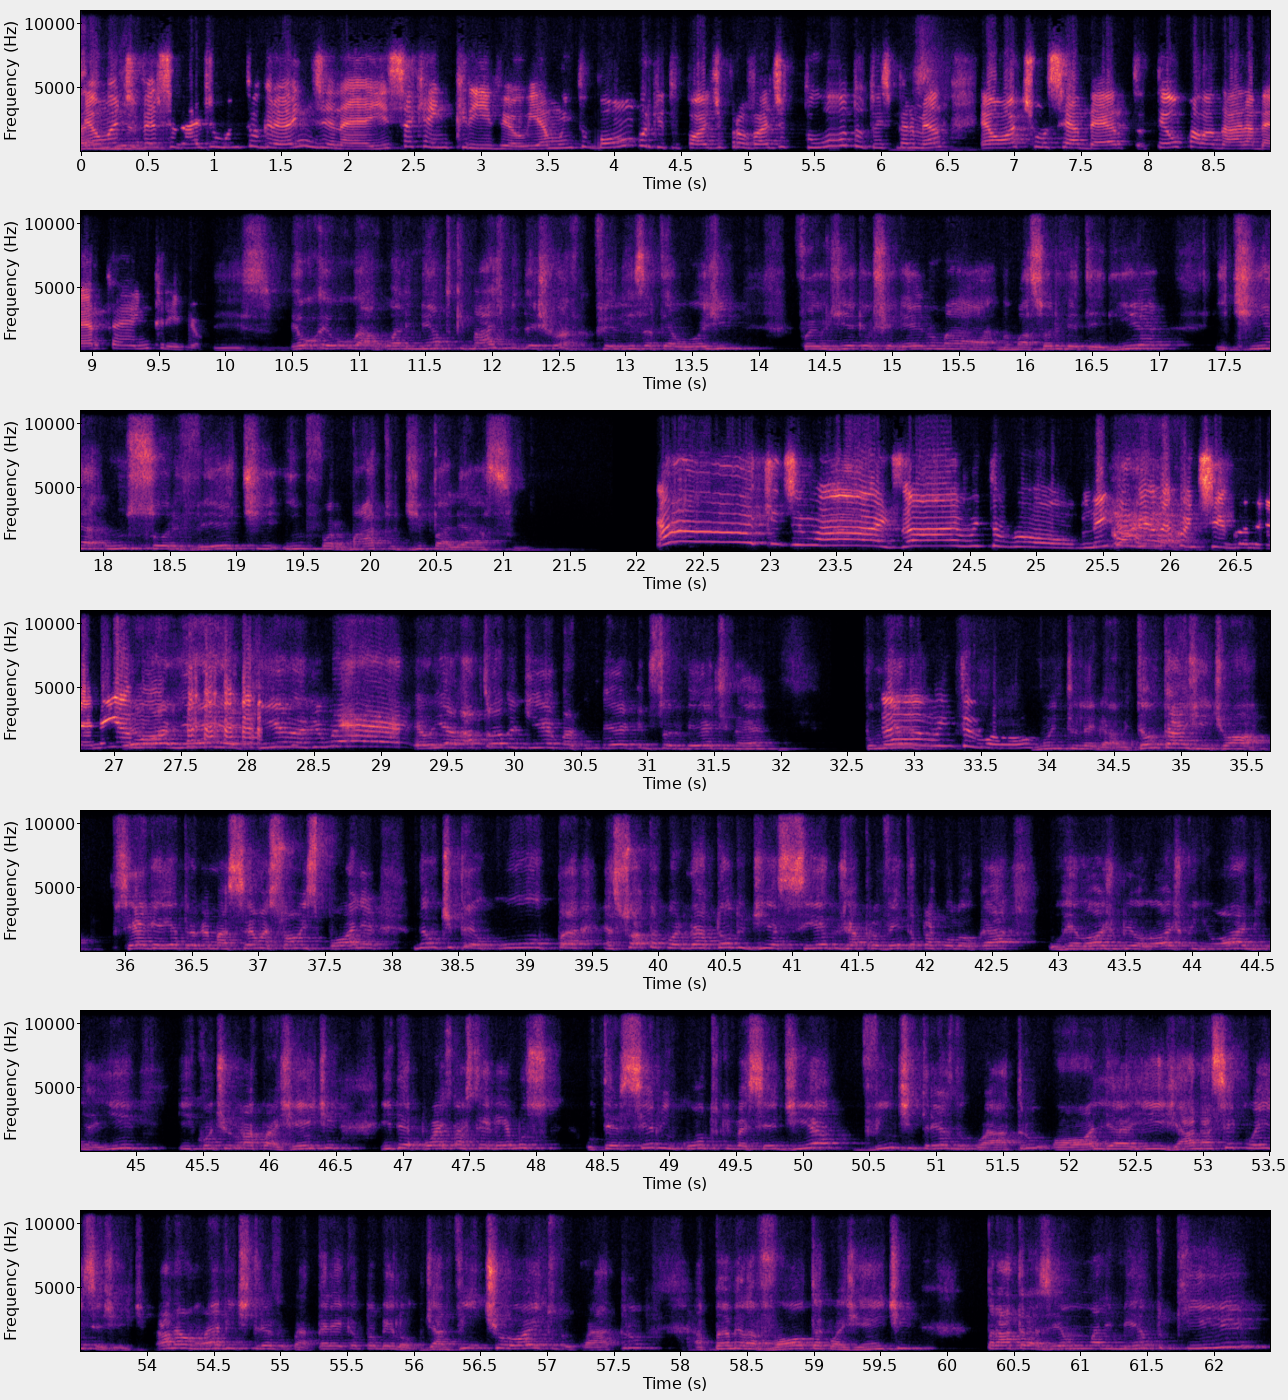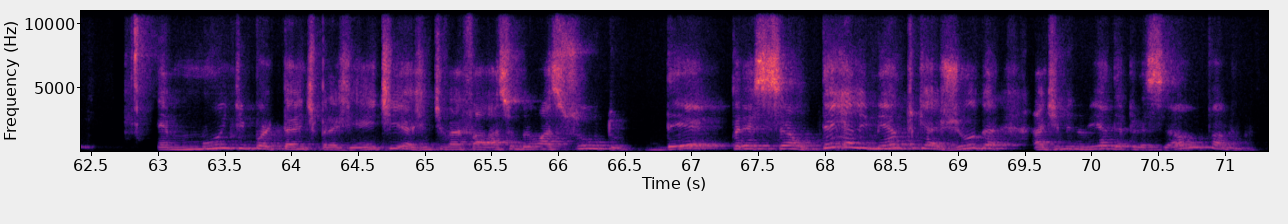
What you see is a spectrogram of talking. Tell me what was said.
é uma diversidade muito grande, né? Isso é que é incrível e é muito bom porque tu pode provar de tudo, tu experimenta. Isso. É ótimo ser aberto, ter o paladar aberto é incrível. Isso. Eu, eu, o alimento que mais me deixou feliz até hoje foi o dia que eu cheguei numa, numa sorveteria e tinha um sorvete em formato de palhaço. Ah, que demais! Ai, muito bom! Nem combina ah, contigo, né? Nem amor. Eu olhei aquilo e digo, eu ia lá todo dia para comer aquele sorvete, né? Comendo. Ah, muito bom. Muito legal. Então tá, gente, ó. Segue aí a programação, é só um spoiler. Não te preocupa, é só tu acordar todo dia cedo, já aproveita para colocar o relógio biológico em ordem aí e continuar com a gente. E depois nós teremos o terceiro encontro, que vai ser dia 23 do 4. Olha aí, já na sequência, gente. Ah, não, não é 23 do 4. Peraí que eu tô bem louco. Dia 28 do 4, a Pamela volta com a gente para trazer um alimento que é muito importante para a gente. A gente vai falar sobre um assunto, depressão. Tem alimento que ajuda a diminuir a depressão, Pamela?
